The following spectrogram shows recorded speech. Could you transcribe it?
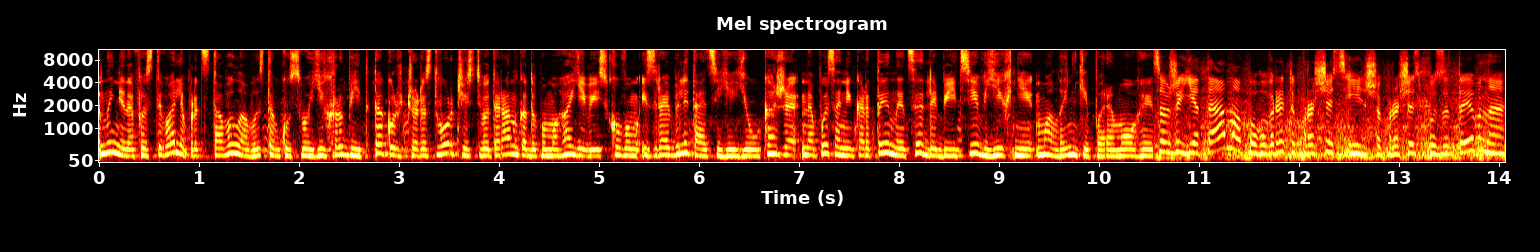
Нині на фестивалі представила виставку своїх робіт. Також через творчість ветеранка допомагає військовим із реабілітацією. каже, написані картини це для бійців їхні маленькі перемоги. Це вже є тема поговорити про щось інше, про щось позитивне,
